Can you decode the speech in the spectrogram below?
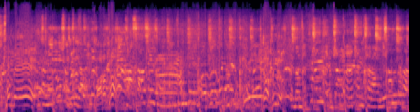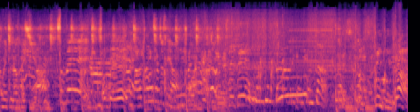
선배! 선배. 마라탕. 선배 자, 흔들어. 선배. 선배! 선배. 마라탕 딱.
